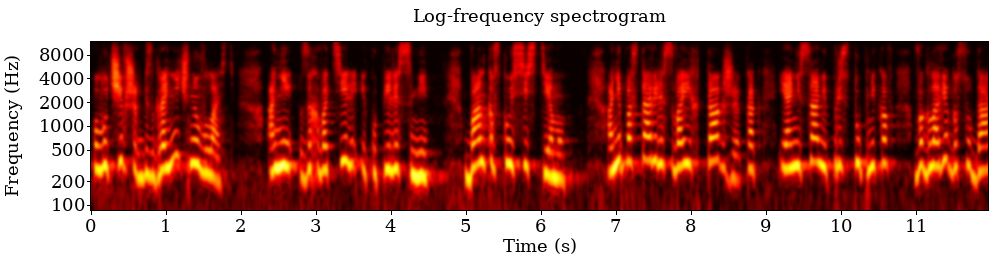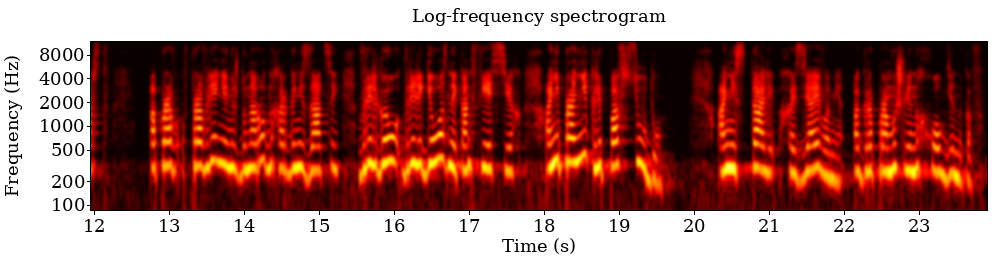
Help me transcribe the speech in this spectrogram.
получивших безграничную власть. Они захватили и купили СМИ, банковскую систему. Они поставили своих так же, как и они сами преступников, во главе государств, в правление международных организаций, в, религи... в религиозных конфессиях. Они проникли повсюду. Они стали хозяевами агропромышленных холдингов –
